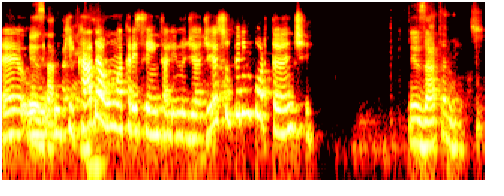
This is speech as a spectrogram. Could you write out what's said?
É, o, o que cada um acrescenta ali no dia a dia é super importante. Exatamente.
